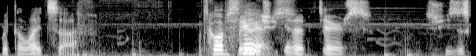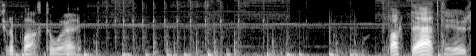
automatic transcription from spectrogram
with the lights off. Let's go upstairs. Maybe we should get upstairs. She's just gonna block the way. Fuck that, dude.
